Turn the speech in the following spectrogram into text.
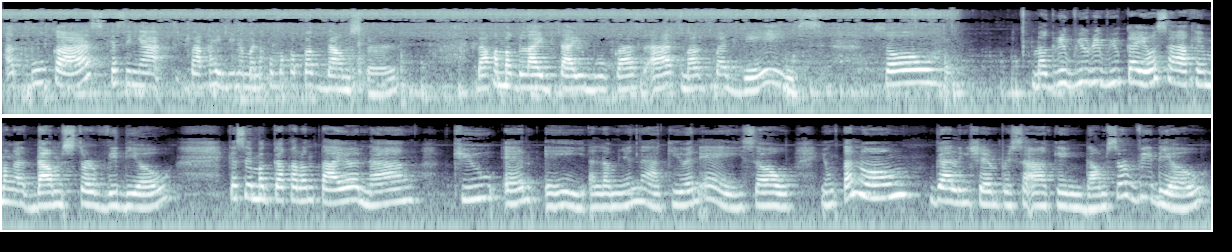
At bukas, kasi nga, baka hindi naman ako makapag-downster, baka mag-live tayo bukas at magpa-games. So, mag-review-review kayo sa aking mga dumpster video. Kasi magkakaroon tayo ng Q&A. Alam niyo na, Q&A. So, yung tanong, galing syempre sa aking dumpster video.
